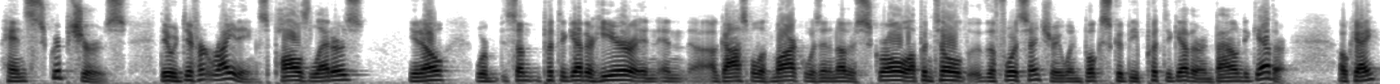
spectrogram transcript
hence scriptures. They were different writings. Paul's letters, you know, were some put together here, and, and a Gospel of Mark was in another scroll up until the fourth century when books could be put together and bound together. Okay?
